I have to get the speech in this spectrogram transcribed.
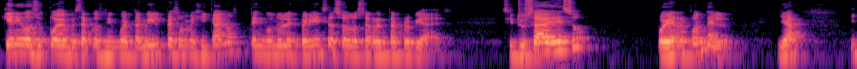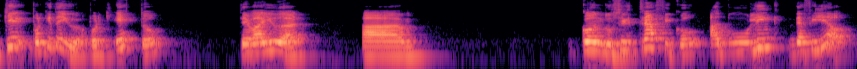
¿Qué negocios puede empezar con 50 mil pesos mexicanos? Tengo nula experiencia, solo sé rentar propiedades. Si tú sabes eso, puedes responderlo. ¿Ya? ¿Y qué, por qué te ayuda? Porque esto te va a ayudar a conducir tráfico a tu link de afiliado.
